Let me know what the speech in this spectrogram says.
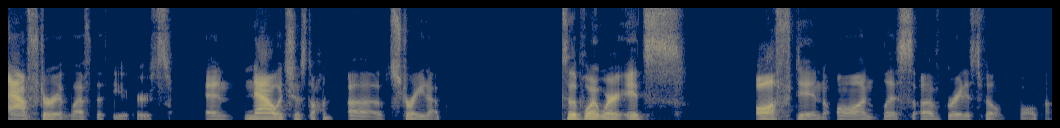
after it left the theaters. And now it's just a uh, straight up to the point where it's often on lists of greatest films of all time.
